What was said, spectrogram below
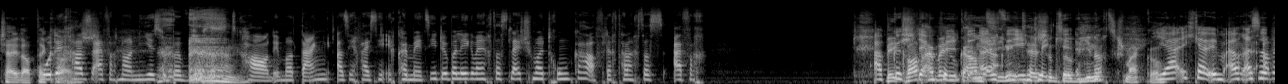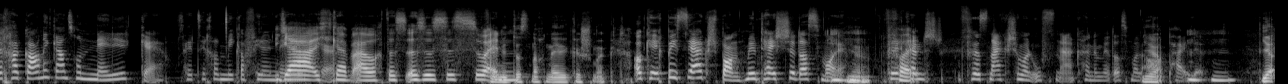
Chai Latte Oder ich habe kannst. es einfach noch nie so bewusst gehabt. Immer denk, also ich weiß nicht, ich kann mir jetzt nicht überlegen, wenn ich das letzte Mal getrunken habe. Vielleicht habe ich das einfach. Gerade auch, wenn du abgestempelt gerne als Zimt hast und so eklig. Weihnachtsgeschmäcker. Ja, ich glaube eben auch. Also, aber ich habe gar nicht ganz so Nelke. Es hat sicher mega viel Nelke. ja, ich glaube auch. Dass, also es ist so Ich finde, ein. das nach Nelke schmeckt. Okay, ich bin sehr gespannt. Wir testen das mal. voll. Vielleicht kannst du fürs nächste Mal aufnehmen, können wir das mal Ja. abpeilen. Ja,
